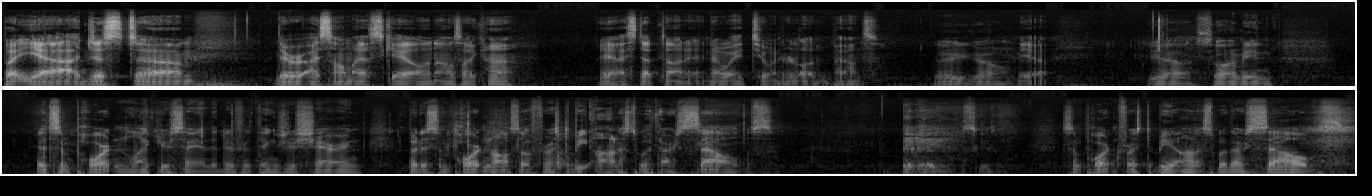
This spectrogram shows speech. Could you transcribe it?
But yeah, I just um, there I saw my scale and I was like, huh, yeah, I stepped on it and I weighed two hundred eleven pounds. There you go. Yeah, Yeah. So I mean, it's important, like you're saying, the different things you're sharing, but it's important also for us to be honest with ourselves. Excuse me. It's important for us to be honest with ourselves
